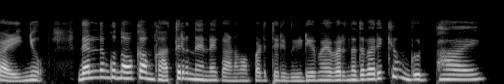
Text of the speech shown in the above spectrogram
കഴിഞ്ഞു. എന്തായാലും നമുക്ക് നോക്കാം. കാത്തിരുന്ന് തന്നെ കാണാം. അപ്പോഴത്തെ അടുത്തൊരു വീഡിയോ വരുന്നത് വരയ്ക്കും. Good bye.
